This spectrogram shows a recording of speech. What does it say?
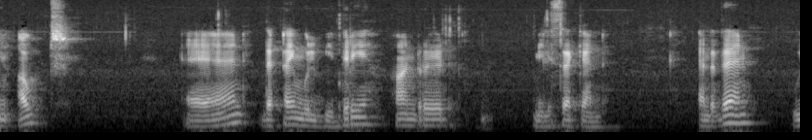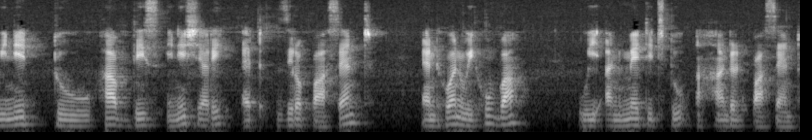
in out and the time will be 300 millisecond and then we need to have this initially at 0 percent and when we hover we animate it to 100 percent.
